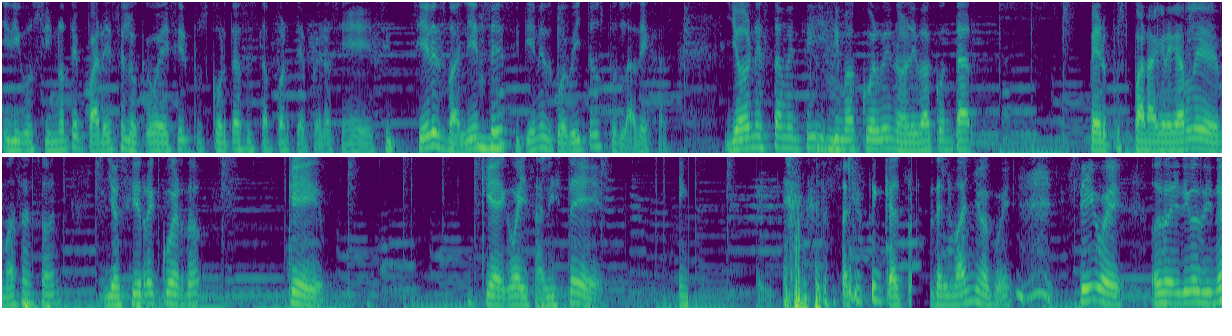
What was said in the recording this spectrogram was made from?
Y digo, si no te parece lo que voy a decir, pues cortas esta parte. Pero si, si, eres valiente, si tienes huevitos, pues la dejas. Yo honestamente, y sí me acuerdo y no le iba a contar, pero pues para agregarle más sazón, yo sí recuerdo que, que, güey, saliste en... saliste en calzones del baño, güey. Sí, güey. O sea, digo, si no...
